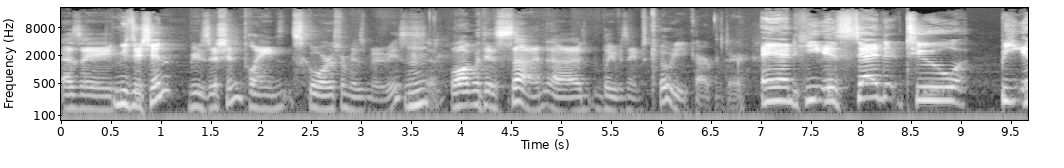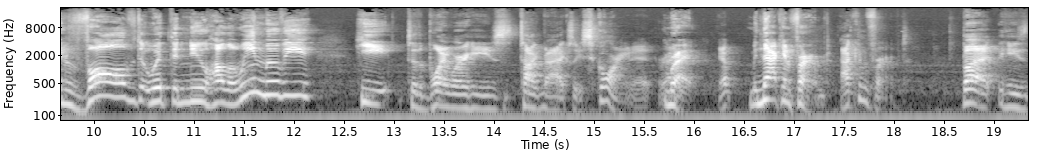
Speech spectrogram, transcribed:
as a Musician, musician playing scores from his movies, Mm-hmm. along with his son. Uh, I believe his name's Cody Carpenter. and he is said to be involved with the new Halloween movie. He To the point where he's talking about actually scoring it. Right. right, Yep. not confirmed. Not confirmed. But he's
